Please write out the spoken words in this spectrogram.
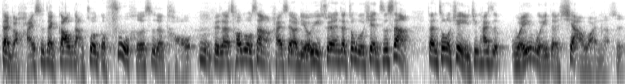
代表还是在高档做个复合式的头，嗯，所以在操作上还是要留意，虽然在中轴线之上，但中轴线已经开始微微的下弯了，是。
